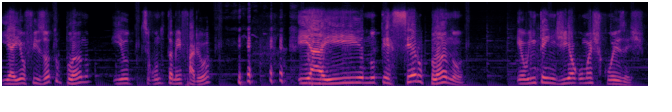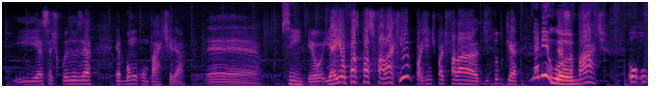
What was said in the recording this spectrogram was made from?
E aí eu fiz outro plano. E o segundo também falhou. e aí no terceiro plano eu entendi algumas coisas. E essas coisas é, é bom compartilhar. É... Sim. Eu, e aí eu posso, posso falar aqui? A gente pode falar de tudo que é Meu amigo, dessa parte? O, o,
